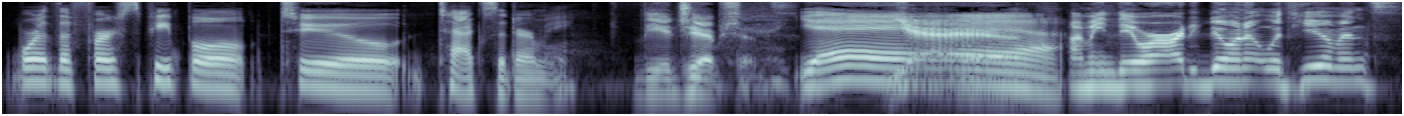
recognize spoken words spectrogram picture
were the first people to taxidermy? The Egyptians. Yeah. Yeah. I mean, they were already doing it with humans.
